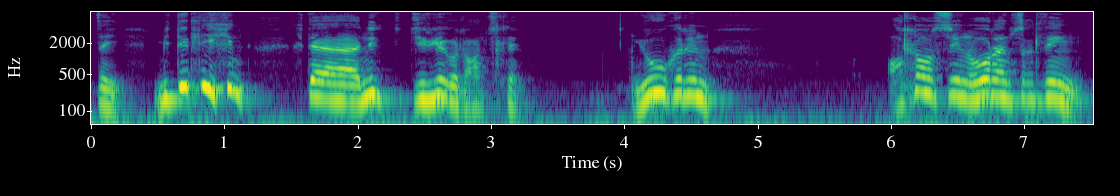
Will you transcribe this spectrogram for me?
За мэдээллийн ихэнд гэхдээ нэг жиргэг бол онцлоо. Юу гэхээр энэ олон улсын уур амьсгалын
